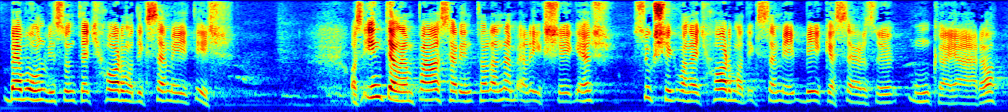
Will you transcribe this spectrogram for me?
bevon viszont egy harmadik személyt is. Az intelen Pál szerint talán nem elégséges, szükség van egy harmadik személy békeszerző munkájára,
